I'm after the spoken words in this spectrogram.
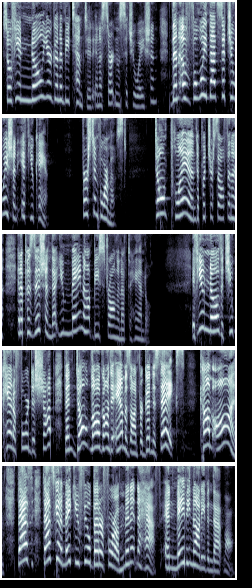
So if you know you're going to be tempted in a certain situation, then avoid that situation if you can. First and foremost, don't plan to put yourself in a, in a position that you may not be strong enough to handle. If you know that you can't afford to shop, then don't log on to Amazon for goodness sakes. Come on. That's, that's going to make you feel better for a minute and a half, and maybe not even that long.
